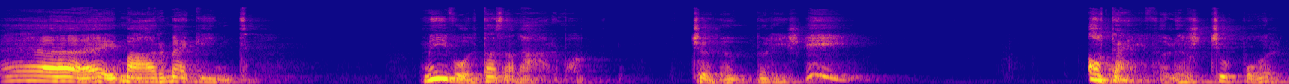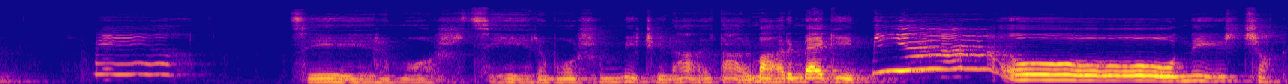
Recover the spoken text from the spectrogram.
Ej, már megint! Mi volt az a lárma? Csörömpölés. A tejfölös csupor. Cérmos, cérmos, mit csináltál már megint? Ó, nézd csak!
